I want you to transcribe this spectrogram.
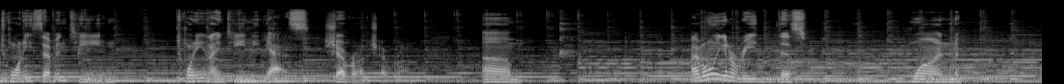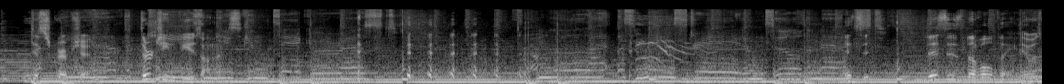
2017, 2019. Yes, Chevron, Chevron. Um, I'm only gonna read this one description. 13 views on this. It's this is the whole thing. It was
